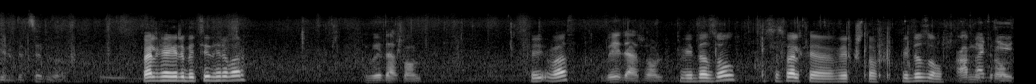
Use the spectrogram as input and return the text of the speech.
Гербицид? Welcher гербіцид гривар? Widazol. Wie- Was? Відазол? Ist welcher Wirkstoff? Відазол. Amitrol.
